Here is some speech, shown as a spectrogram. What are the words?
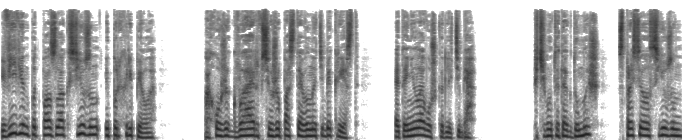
Вивин подползла к Сьюзен и прохрипела. «Похоже, Гвайр все же поставил на тебе крест. Это не ловушка для тебя». «Почему ты так думаешь?» — спросила Сьюзен.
